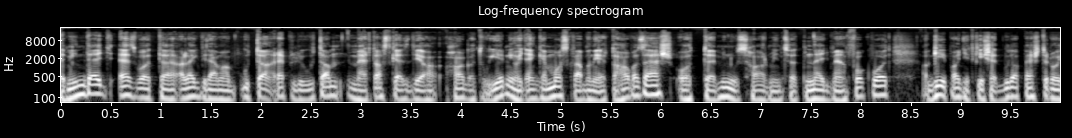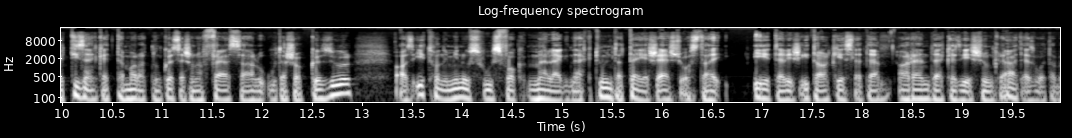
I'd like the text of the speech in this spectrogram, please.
de mindegy. Ez volt a legvidámabb utam, repülő utam, mert azt kezdi a hallgató írni, hogy engem Moszkvában ért a havazás, ott mínusz 35-40 fok volt, a gép annyit késett Budapestről, hogy 12 maradtunk összesen a felszálló utasok közül, az itthoni mínusz 20 fok melegnek tűnt, a teljes első osztály étel és italkészlete a rendelkezésünkre állt, ez volt a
